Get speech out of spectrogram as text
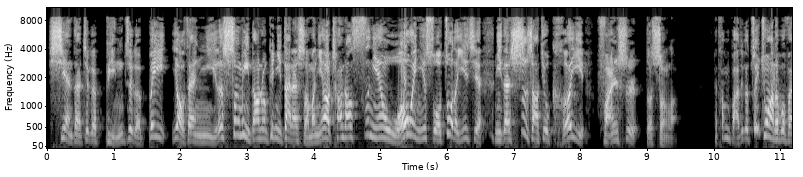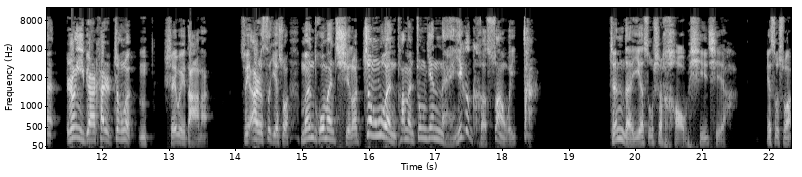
现在这个饼这个杯要在你的生命当中给你带来什么？你要常常思念我为你所做的一切，你在世上就可以凡事得胜了。他们把这个最重要的部分扔一边，开始争论，嗯，谁为大呢？所以二十四节说，门徒们起了争论，他们中间哪一个可算为大？真的，耶稣是好脾气啊！耶稣说，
